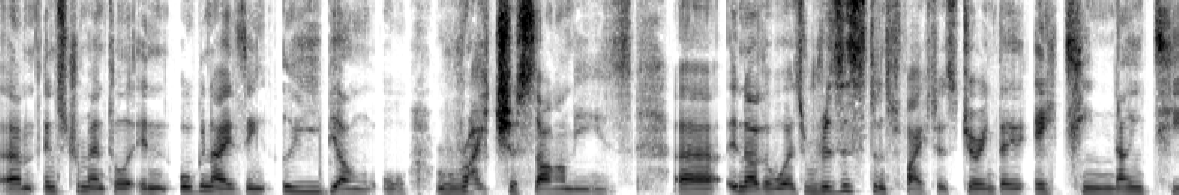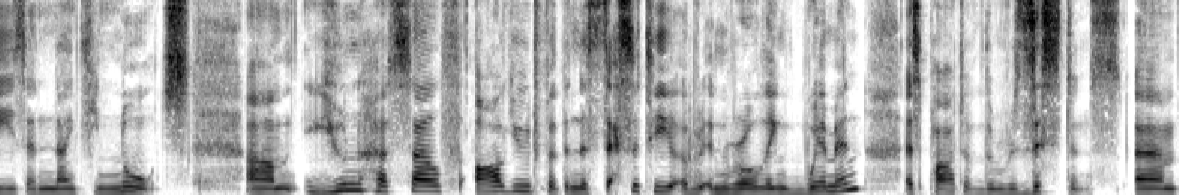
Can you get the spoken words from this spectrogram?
um, instrumental in organizing Eibyang, or righteous armies. Uh, in other words, resistance fighters during the 1890s and 1900s. Um, Yoon herself argued for the necessity of enrolling women as part of the resistance um,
